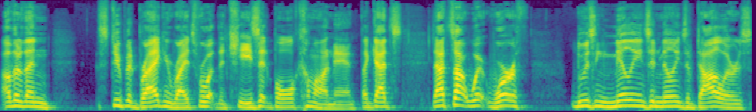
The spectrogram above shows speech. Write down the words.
other than stupid bragging rights for what the Cheez It Bowl. Come on, man. Like that's that's not worth losing millions and millions of dollars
